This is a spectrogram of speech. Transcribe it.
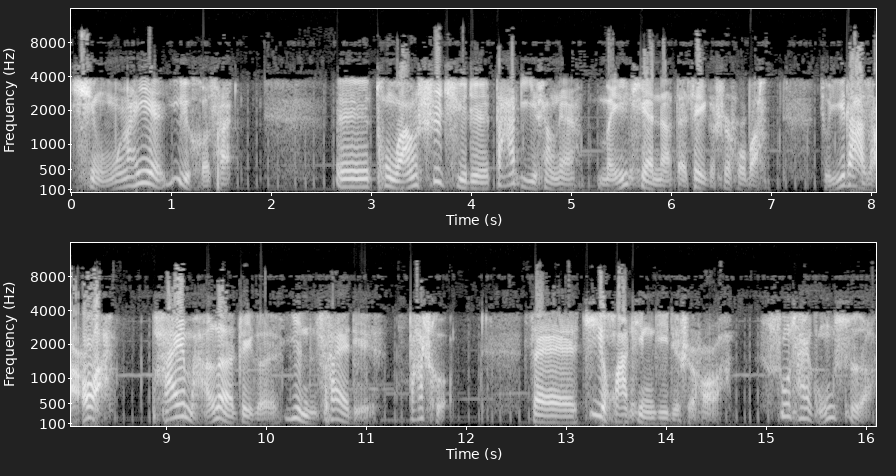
青麻叶玉荷菜。呃，通往市区的大堤上呢，每天呢，在这个时候吧，就一大早啊，排满了这个运菜的大车。在计划经济的时候啊，蔬菜公司啊，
